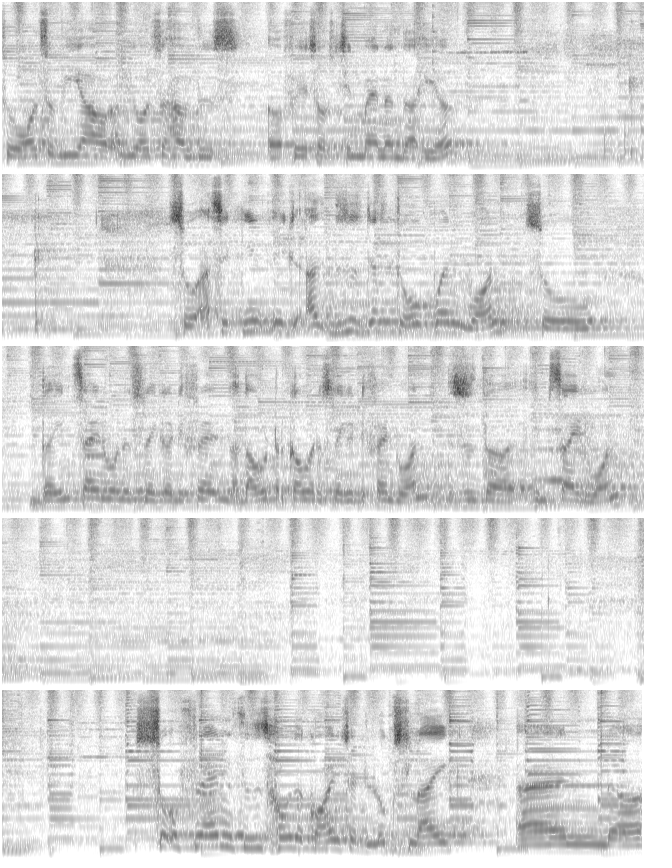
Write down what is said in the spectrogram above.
So also we have we also have this uh, face of Chinmayananda here so as it, uh, this is just open one. So the inside one is like a different the outer cover is like a different one. This is the inside one. So friends this is how the coin set looks like. And uh,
